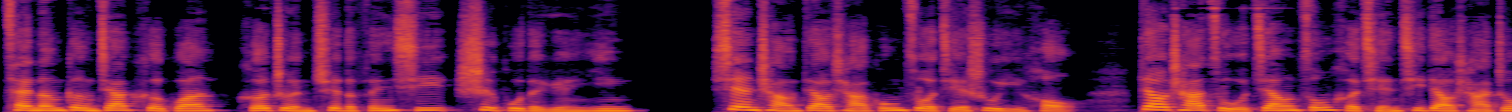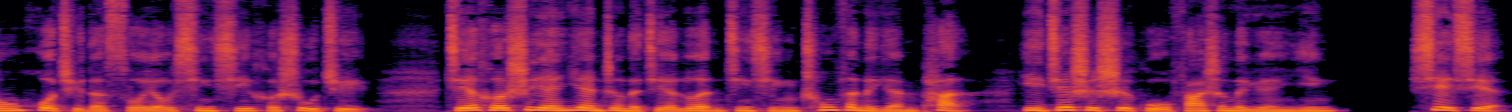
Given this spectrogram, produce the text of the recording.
才能更加客观和准确的分析事故的原因。现场调查工作结束以后。调查组将综合前期调查中获取的所有信息和数据，结合试验验证的结论进行充分的研判，以揭示事故发生的原因。谢谢。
